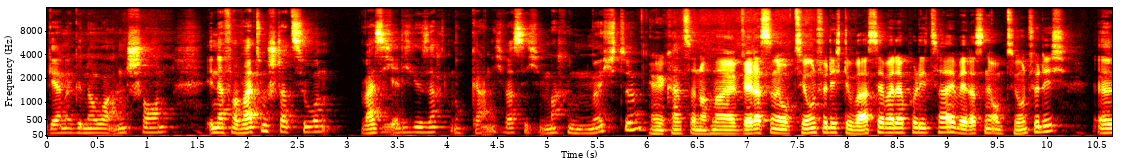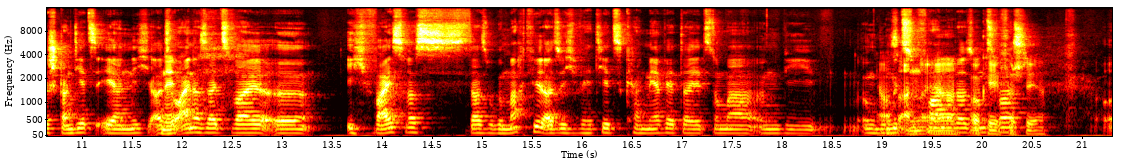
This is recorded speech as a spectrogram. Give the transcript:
gerne genauer anschauen. In der Verwaltungsstation weiß ich ehrlich gesagt noch gar nicht, was ich machen möchte. Ja, kannst du nochmal, wäre das eine Option für dich? Du warst ja bei der Polizei, wäre das eine Option für dich? Äh, stand jetzt eher nicht. Also nee. einerseits, weil äh, ich weiß, was da so gemacht wird. Also ich hätte jetzt keinen Mehrwert, da jetzt nochmal irgendwie irgendwo Aus mitzufahren ja. oder sonst okay, was. Verstehe. Äh,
